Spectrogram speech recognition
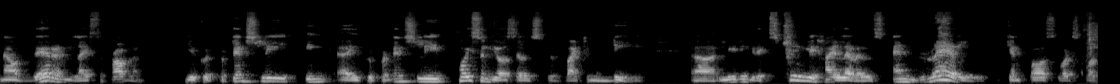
Now, therein lies the problem you could potentially uh, you could potentially poison yourselves with vitamin D, uh, leading to extremely high levels, and rarely can cause what's called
